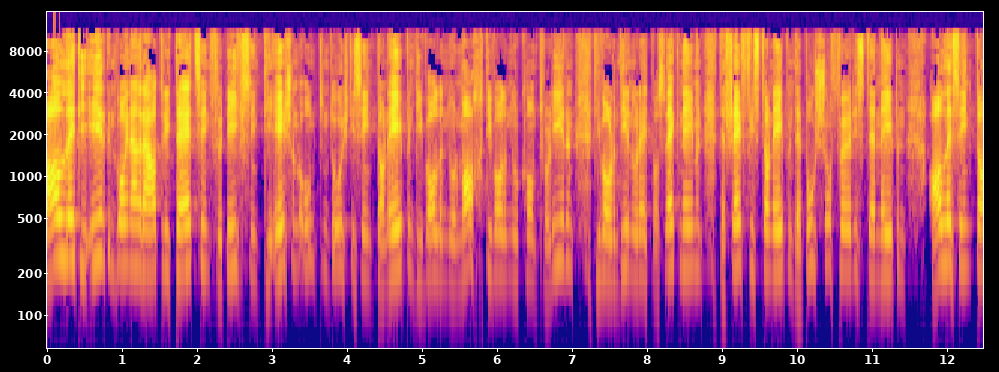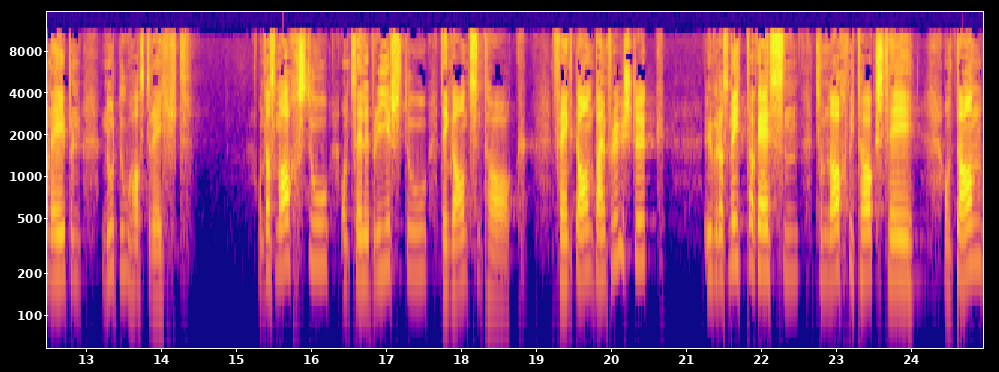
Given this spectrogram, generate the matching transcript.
Alle, die irgendwo in einer Autorität sind, für dich sind die eh schon unten durch, die sind daneben, die wollen nur Macht, die wollen nur kontrollieren, die wollen dir nur etwas wegnehmen, der Chef ist daneben, der Buschauffeur ist daneben, alle sind daneben, nur du hast Recht. Und das machst du und zelebrierst du den ganzen Tag. Fängt an beim Frühstück, über das Mittagessen, zum Nachmittagstee und dann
